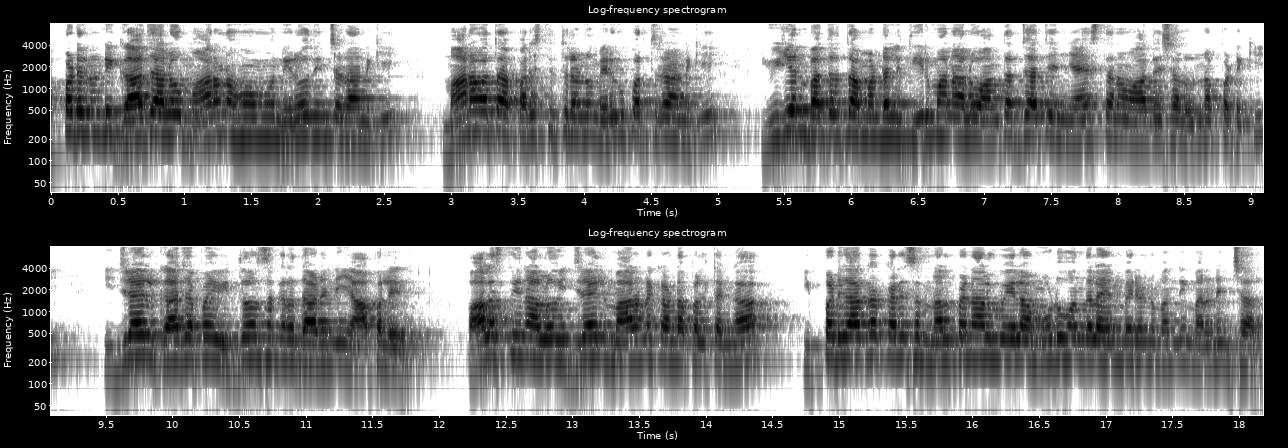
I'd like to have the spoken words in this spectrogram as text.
అప్పటి నుండి గాజాలో మారణ హోమం నిరోధించడానికి మానవతా పరిస్థితులను మెరుగుపరచడానికి యుఎన్ భద్రతా మండలి తీర్మానాలు అంతర్జాతీయ న్యాయస్థానం ఆదేశాలు ఉన్నప్పటికీ ఇజ్రాయెల్ గాజాపై విధ్వంసకర దాడిని ఆపలేదు. పాలస్తీనాలో ఇజ్రాయెల్ మారణకాండ ఫలితంగా ఇప్పటిదాకా కనీసం నలభై నాలుగు వేల మూడు వందల ఎనభై రెండు మంది మరణించారు.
